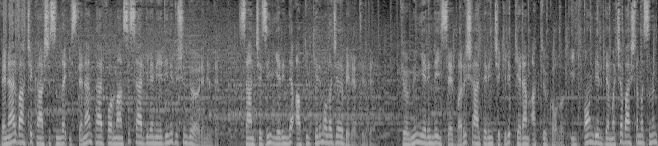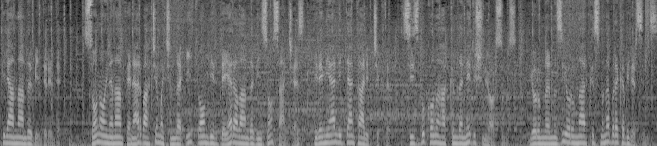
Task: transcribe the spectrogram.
Fenerbahçe karşısında istenen performansı sergilemeyediğini düşündüğü öğrenildi. Sanchez'in yerinde Abdülkerim olacağı belirtildi. Kövn'ün yerinde ise Barış Alper'in çekilip Kerem Aktürkoğlu ilk 11'de maça başlamasının planlandığı bildirildi. Son oynanan Fenerbahçe maçında ilk 11'de yer alan da Vinson Sanchez, Premier Lig'den talip çıktı. Siz bu konu hakkında ne düşünüyorsunuz? Yorumlarınızı yorumlar kısmına bırakabilirsiniz.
